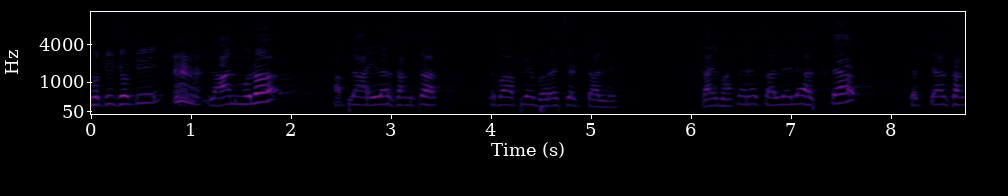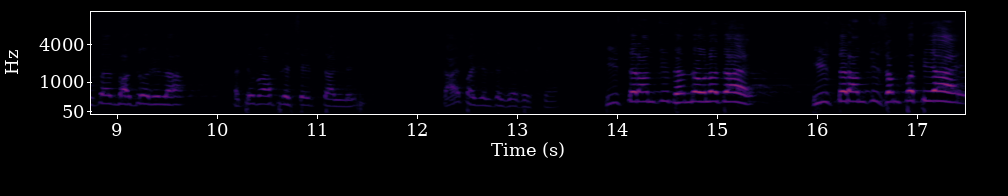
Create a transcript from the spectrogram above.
छोटी छोटी लहान मुलं आपल्या आईला सांगतात तेव्हा आपले भरतशेठ चालले. काही म्हाताऱ्या चाललेल्या असतात तर त्या सांगतात बाजूवालीला तेव्हा आपले शेठ चालले. काय पाहिजे त्याच्यापेक्षा? हीच तर आमची धनदौलत आहे. हीच तर आमची संपत्ती आहे.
